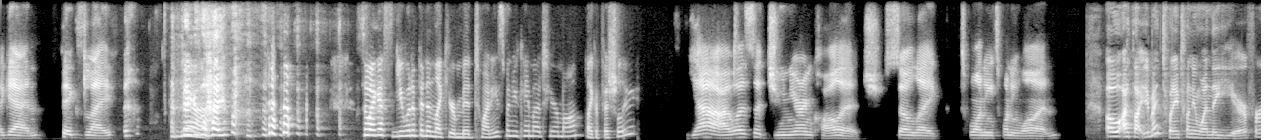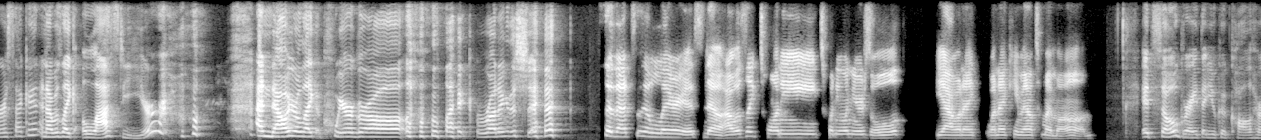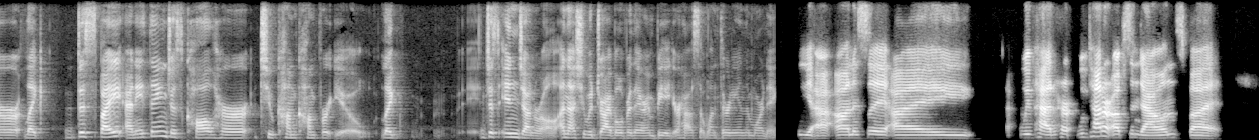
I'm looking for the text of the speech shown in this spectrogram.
again Fig's life A Yeah. life. So I guess you would have been in like your mid 20s when you came out to your mom, like officially? yeah i was a junior in college so like 2021 oh, I thought you meant 2021 the year for a second. And I was like, last year? and now you're like a queer girl, like running the shit. so that's hilarious no i was like 20 21 years old yeah when i when i came out to my mom It's so great that you could call her, like, despite anything, just call her to come comfort you. Like, just in general. And that she would drive over there and be at your house at 1.30 in the morning. yeah honestly i we've had her we've had our ups and downs but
